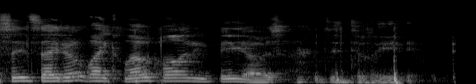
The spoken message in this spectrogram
Since I don't like low quality videos, I did delete.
